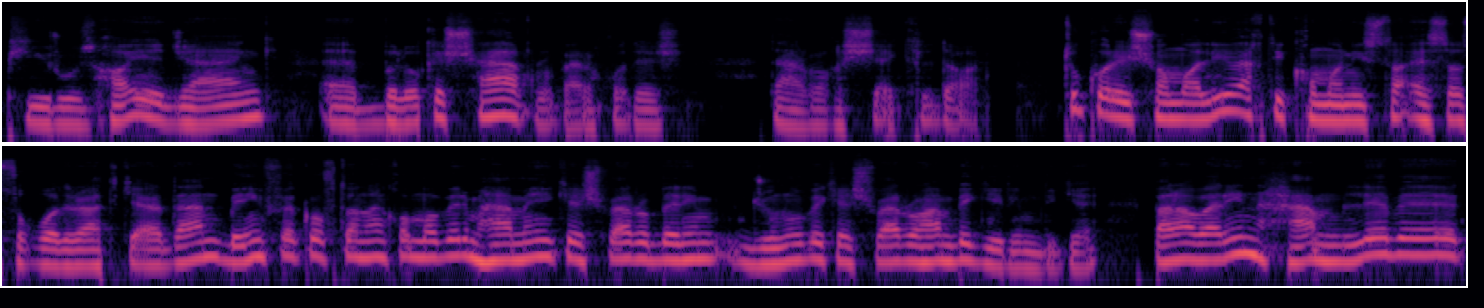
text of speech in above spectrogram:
پیروزهای جنگ بلوک شرق رو برای خودش در واقع شکل داد. تو کره شمالی وقتی کمونیستا احساس و قدرت کردن به این فکر افتادن خب ما بریم همه کشور رو بریم جنوب کشور رو هم بگیریم دیگه. بنابراین حمله به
